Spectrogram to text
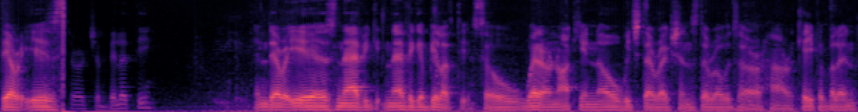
There is searchability, and there is navig- navigability. So whether or not you know which directions the roads are, are capable in,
